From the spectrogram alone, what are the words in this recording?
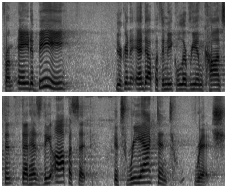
from A to B, you're going to end up with an equilibrium constant that has the opposite it's reactant rich.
